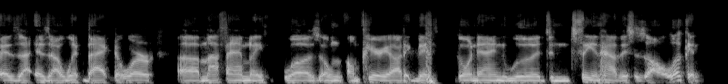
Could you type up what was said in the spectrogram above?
as I, as I went back to where uh, my family was on, on periodic visits, going down in the woods and seeing how this is all looking,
